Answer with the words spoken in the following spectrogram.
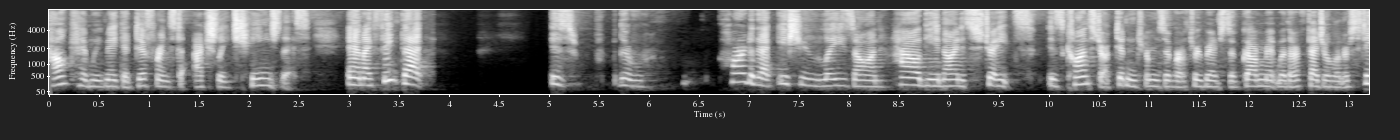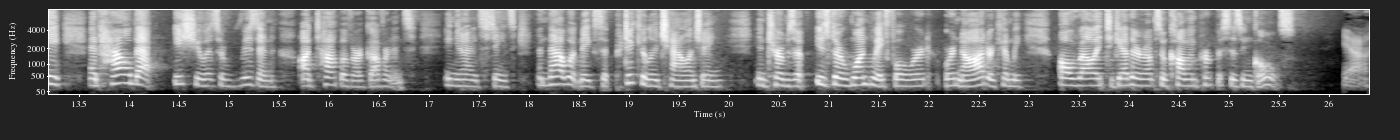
how can we make a difference to actually change this. And I think that is the part of that issue lays on how the United States is constructed in terms of our three branches of government with our federal and our state and how that issue has arisen on top of our governance in the United States. And that what makes it particularly challenging in terms of is there one way forward or not, or can we all rally together around some common purposes and goals? Yeah.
